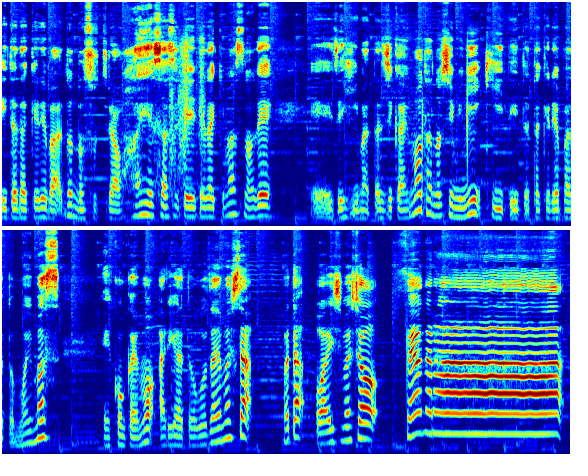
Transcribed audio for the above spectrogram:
いただければ、どんどんそちらを反映させていただきますので、えー、ぜひまた次回も楽しみに聞いていただければと思います。えー、今回もありがとうございました。またお会いしましょう。さようなら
